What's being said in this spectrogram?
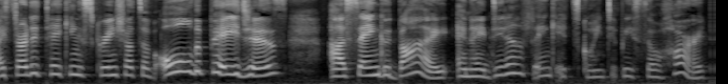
I started taking screenshots of all the pages uh, saying goodbye, and I didn't think it's going to be so hard.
